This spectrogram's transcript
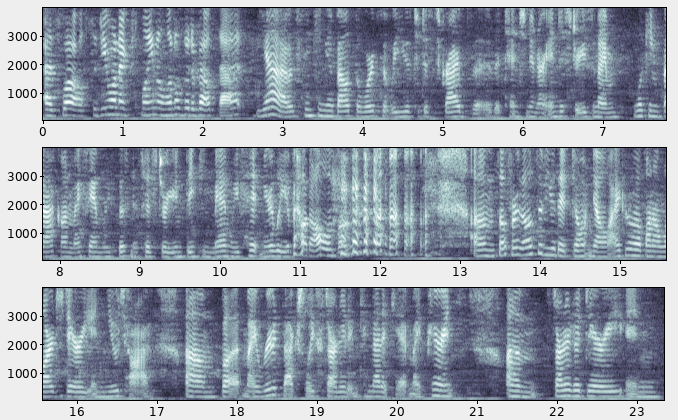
as well. So do you want to explain a little bit about that? Yeah, I was thinking about the words that we use to describe the, the tension in our industries, and I'm looking back on my family's business history and thinking, man, we've hit nearly about all of them. um, so for those of you that don't know, I grew up on a large dairy in Utah, um, but my roots actually started in Connecticut. My parents um, started a dairy in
